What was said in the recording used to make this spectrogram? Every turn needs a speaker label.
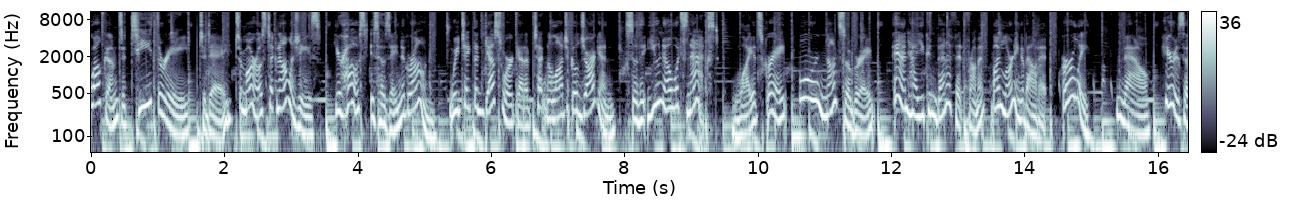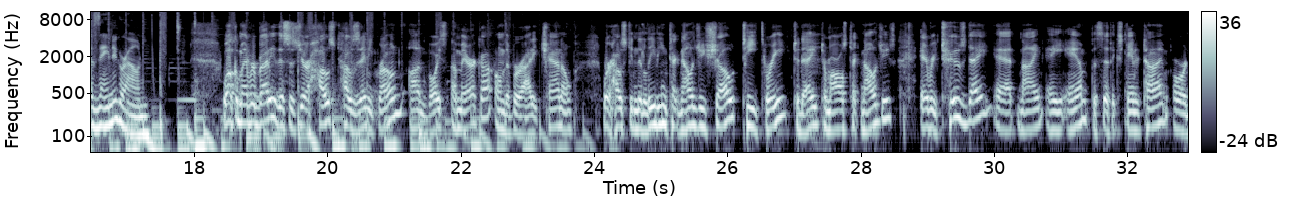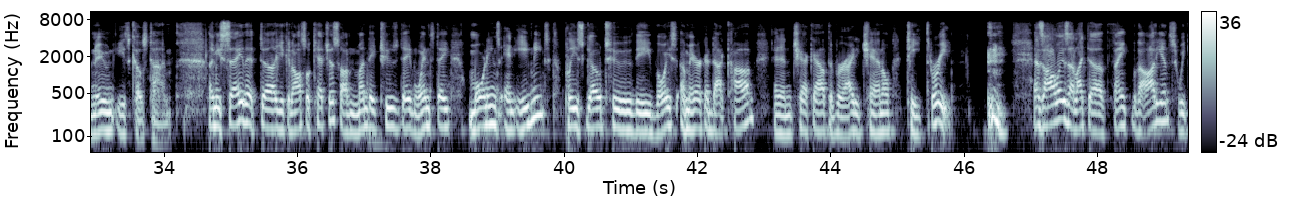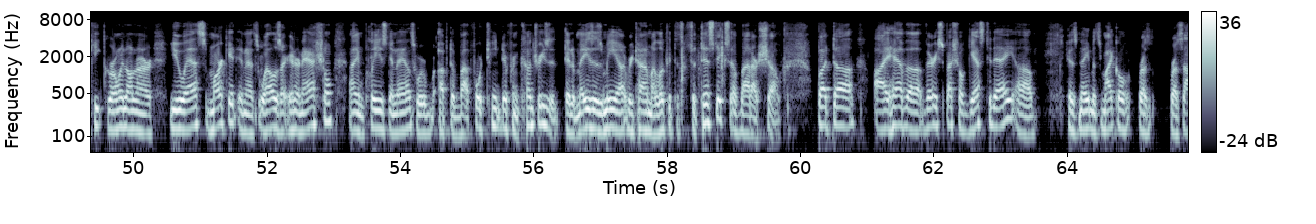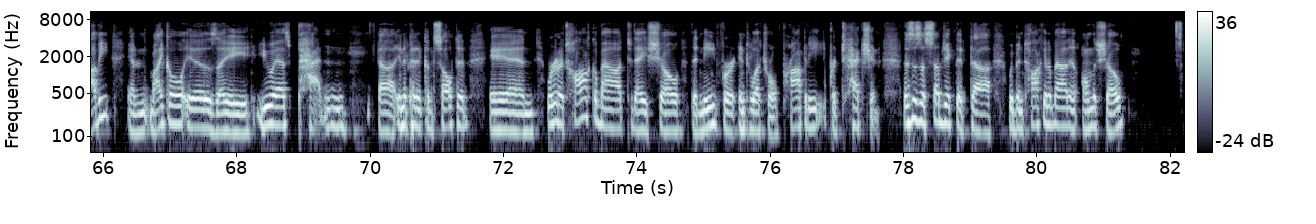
Speaker 1: Welcome to T3 Today, Tomorrow's Technologies. Your host is Jose Negron. We take the guesswork out of technological jargon so that you know what's next, why it's great or not so great, and how you can benefit from it by learning about it early. Now, here is Jose Negron.
Speaker 2: Welcome, everybody. This is your host, Jose Negron, on Voice America on the Variety Channel. We're hosting the leading technology show, T3, today, tomorrow's technologies, every Tuesday at 9 a.m. Pacific Standard Time or noon East Coast time. Let me say that uh, you can also catch us on Monday, Tuesday, and Wednesday mornings and evenings. Please go to the voiceamerica.com and check out the Variety Channel T3. as always, I'd like to thank the audience. We keep growing on our U.S. market and as well as our international. I am pleased to announce we're up to about 14 different countries. It, it amazes me every time I look at the statistics about our show. But uh, I have a very special guest today. Uh, his name is Michael Razavi, and Michael is a U.S. patent uh, independent consultant. And we're going to talk about today's show the need for intellectual property protection. This is a subject that uh, we've been talking about on the show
